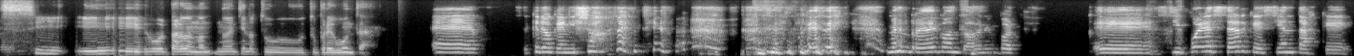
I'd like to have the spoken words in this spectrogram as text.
Sí, y, perdón, no, entiendo tu, pregunta. Eh, creo que ni yo la entiendo. me, enredé, me enredé con todo, no importa. Eh, si puede ser que sientas que,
